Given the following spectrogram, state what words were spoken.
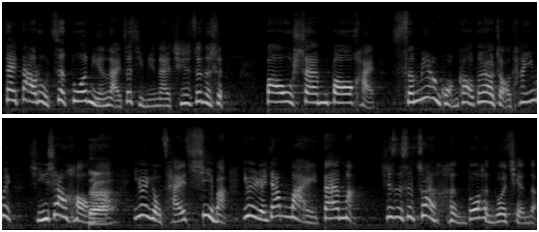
在大陆这多年来，这几年来，其实真的是包山包海，什么样广告都要找他，因为形象好嘛，因为有才气嘛，因为人家买单嘛，其实是赚很多很多钱的。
